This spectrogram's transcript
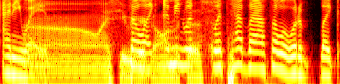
anyways. Oh, I see. so, like, I mean, with, with, with Ted Lasso, it would have like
